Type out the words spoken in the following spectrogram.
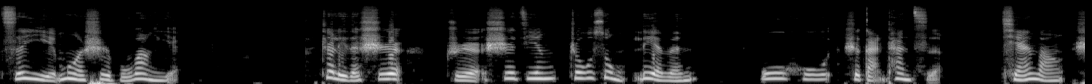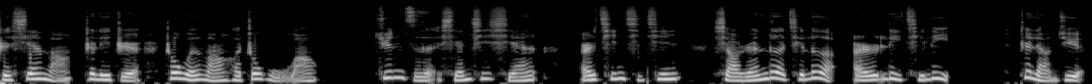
此以莫世不忘也。”这里的诗指《诗经》周颂列文。呜呼是感叹词，前王是先王，这里指周文王和周武王。君子贤其贤而亲其亲。小人乐其乐而利其利，这两句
